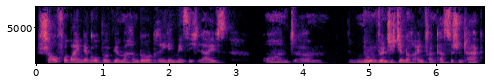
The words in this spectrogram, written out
Schau vorbei in der Gruppe. Wir machen dort regelmäßig Lives. Und ähm, nun wünsche ich dir noch einen fantastischen Tag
